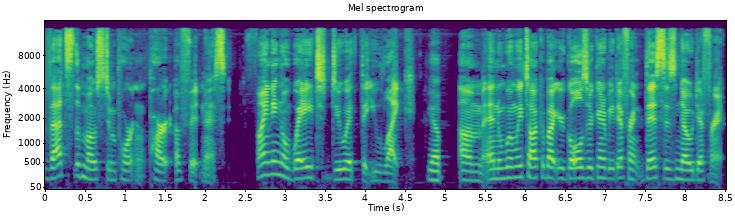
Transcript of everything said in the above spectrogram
that's the most important part of fitness. Finding a way to do it that you like. Yep. Um, and when we talk about your goals are going to be different, this is no different.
